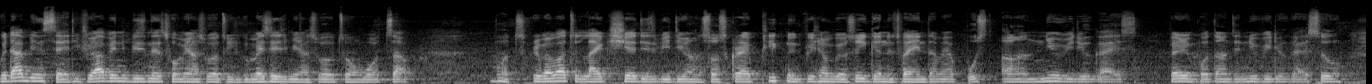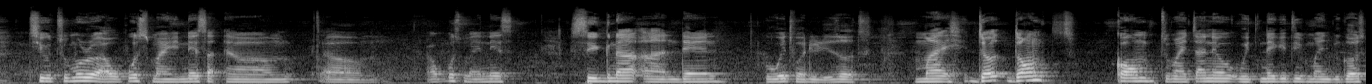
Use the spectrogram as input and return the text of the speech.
with that being said if you have any business for me as well too you can message me as well too on whatsapp. But remember to like share this video and subscribe. Click notification bell so you get notified anytime i post a new video guys. Very important a new video guys. So till tomorrow i will post my next um um i'll post my next signal and then we'll wait for the result my just don't come to my channel with negative mind because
